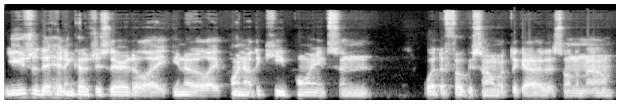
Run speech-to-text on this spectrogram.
usually the hitting coach is there to like, you know, like point out the key points and what to focus on with the guy that's on the mound.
